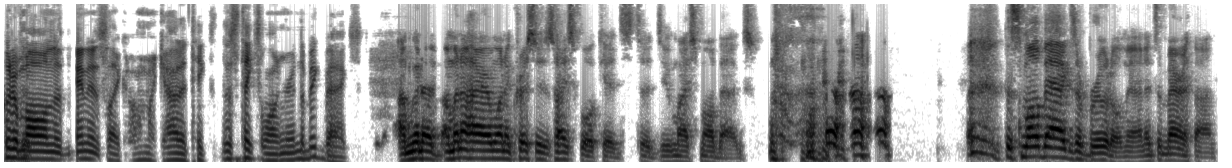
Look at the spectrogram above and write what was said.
Put them all in the bin. It's like, oh my god, it takes this takes longer in the big bags. I'm gonna I'm gonna hire one of Chris's high school kids to do my small bags. the small bags are brutal, man. It's a marathon.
